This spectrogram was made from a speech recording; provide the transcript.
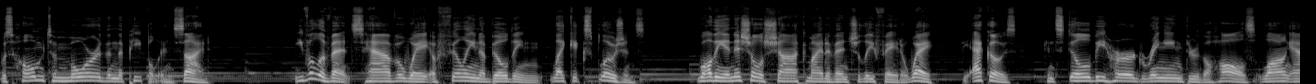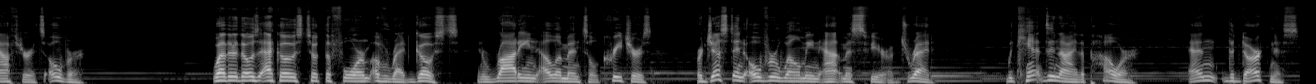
was home to more than the people inside. Evil events have a way of filling a building like explosions. While the initial shock might eventually fade away, the echoes can still be heard ringing through the halls long after it's over. Whether those echoes took the form of red ghosts and rotting elemental creatures, or just an overwhelming atmosphere of dread, we can't deny the power and the darkness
